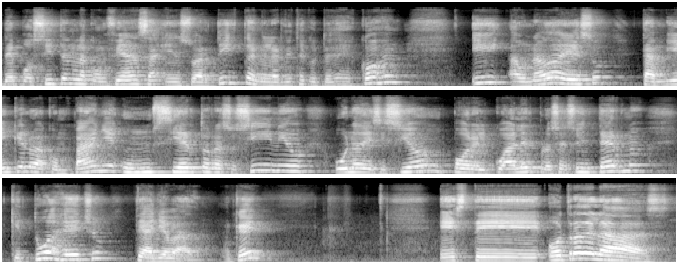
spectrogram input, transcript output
Depositen la confianza en su artista, en el artista que ustedes escogen. Y aunado a eso, también que lo acompañe un cierto raciocinio, una decisión por el cual el proceso interno que tú has hecho te ha llevado. Este, otra de las,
